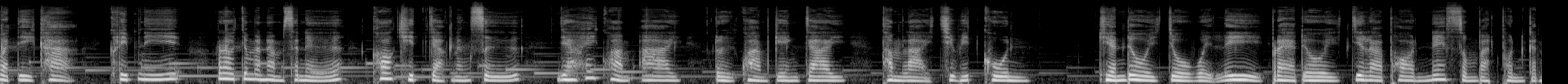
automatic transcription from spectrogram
วัสดีค่ะ คลิปนี้เราจะมานำเสนอข้อคิดจากหนังสือ อย่าให้ความอายหรือความเกรงใจทำลายชีวิตคุณ เขียนโดยโจเวยลี่ แปลโดยจิราพรเนตรสมบัติผลกัน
